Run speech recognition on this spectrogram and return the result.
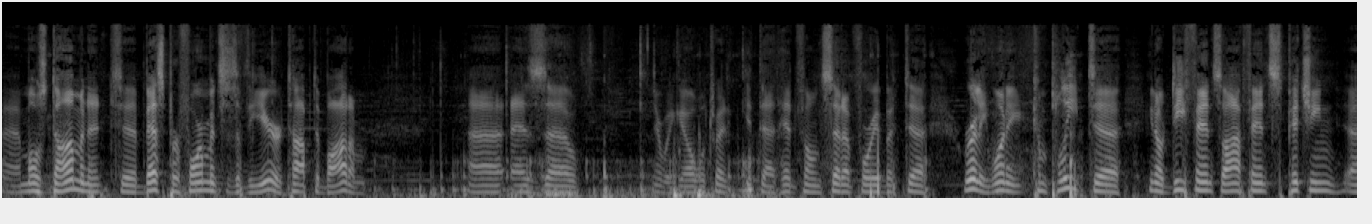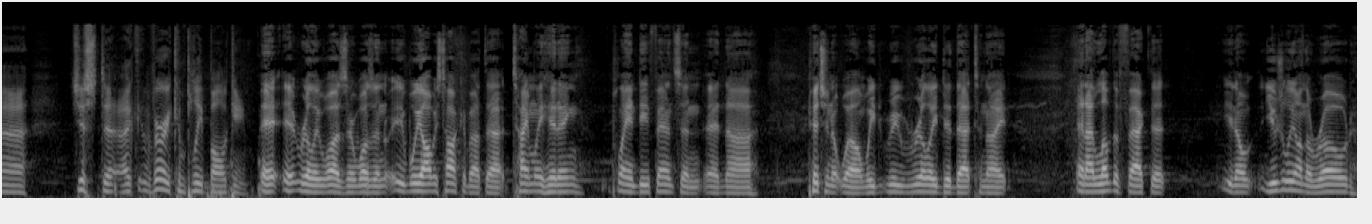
uh, most dominant, uh, best performances of the year, top to bottom. Uh, as uh, there we go, we'll try to get that headphone set up for you, but uh, really one of complete, uh, you know, defense, offense, pitching. Just a, a very complete ball game. It, it really was. There wasn't. We always talk about that timely hitting, playing defense, and and uh, pitching it well. We we really did that tonight. And I love the fact that you know usually on the road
